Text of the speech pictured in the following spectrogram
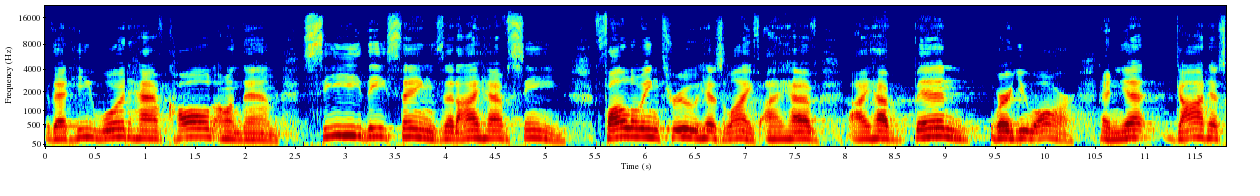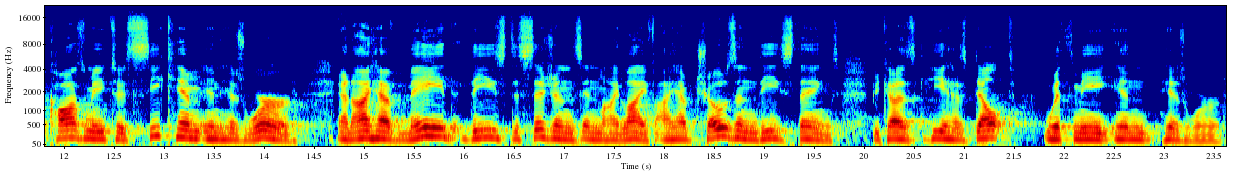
that he would have called on them. See these things that I have seen. Following through his life, I have, I have been where you are, and yet God has caused me to seek him in his word. And I have made these decisions in my life. I have chosen these things because He has dealt with me in His Word.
